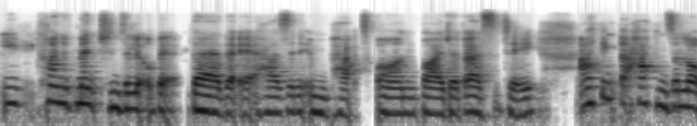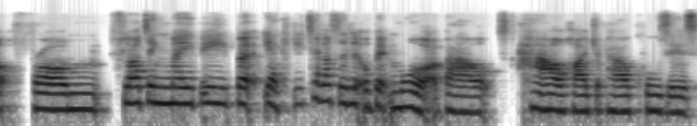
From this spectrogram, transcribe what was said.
you kind of mentioned a little bit there that it has an impact on biodiversity. I think that happens a lot from flooding, maybe. But yeah, could you tell us a little bit more about how hydropower causes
